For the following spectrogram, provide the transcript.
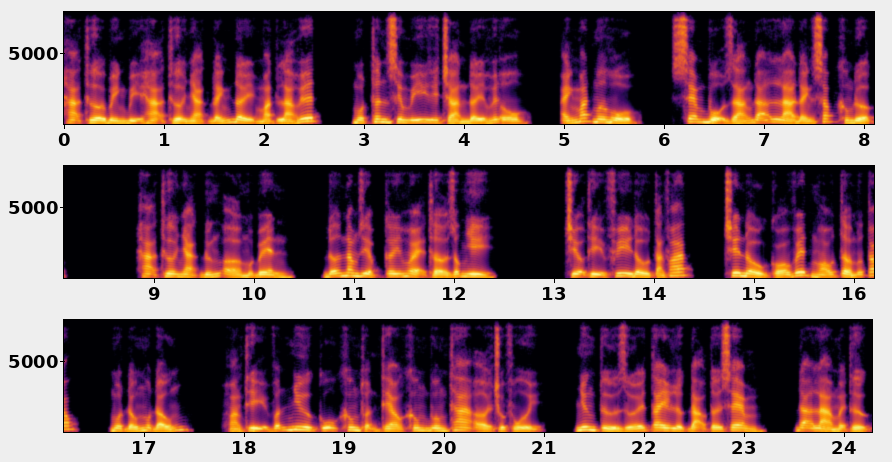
hạ thừa bình bị hạ thừa nhạc đánh đầy mặt là huyết, một thân xiêm y tràn đầy huyết ô, ánh mắt mơ hồ, xem bộ dáng đã là đánh sắp không được. Hạ thừa nhạc đứng ở một bên, đỡ năm diệp cây huệ thở dốc nhi. Triệu thị phi đầu tán phát, trên đầu có vết máu tầm ướt tóc, một đống một đống, hoàng thị vẫn như cũ không thuận theo không buông tha ở chuột phủi, nhưng từ dưới tay lực đạo tới xem, đã là mệt thực.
